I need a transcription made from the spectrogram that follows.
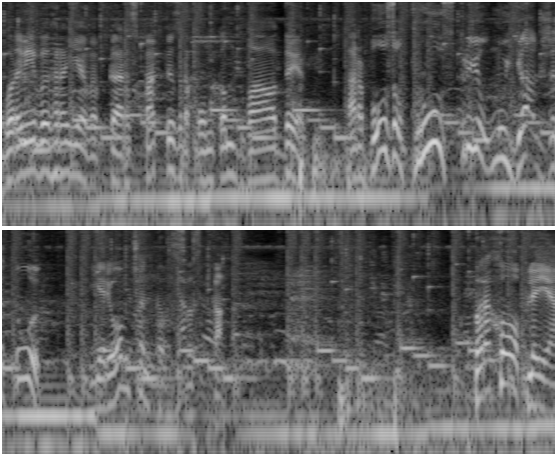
Боровій виграє ВФК Респекти з рахунком 2-1. Арбузов простріл. Ну як же тут? Єрьомченко в свистка. Перехоплює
